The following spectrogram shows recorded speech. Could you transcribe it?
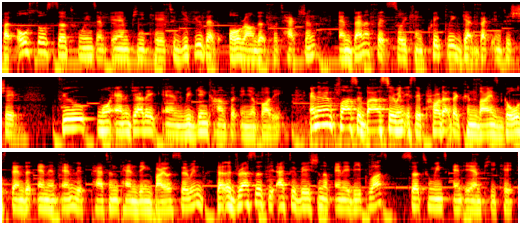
but also sirtuins and AMPK to give you that all-rounded protection and benefits so you can quickly get back into shape feel more energetic and regain comfort in your body. NMN Plus with BioSerine is a product that combines gold standard NMN with patent pending BioSerine that addresses the activation of NAD+, sirtuins, and AMPK.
